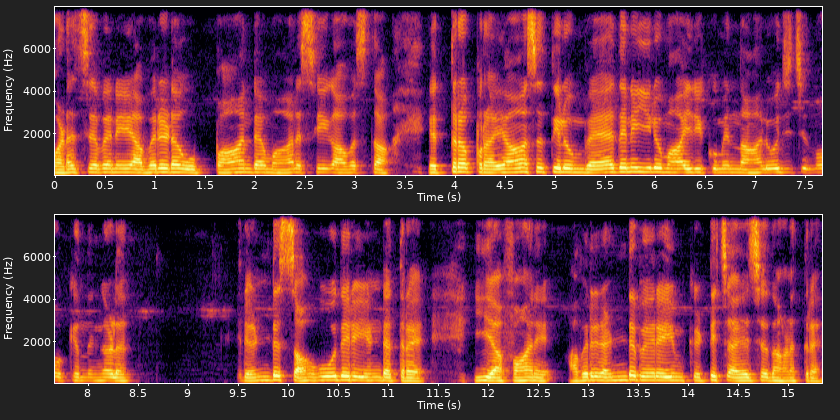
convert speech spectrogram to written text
പടച്ചവനെ അവരുടെ ഉപ്പാന്റെ മാനസികാവസ്ഥ എത്ര പ്രയാസത്തിലും വേദനയിലുമായിരിക്കുമെന്ന് ആലോചിച്ച് നോക്കി നിങ്ങൾ. രണ്ട് സഹോദരിയുണ്ടത്രേ ഈ അഫാന്. അവർ രണ്ടു പേരെയും കെട്ടിച്ചയച്ചതാണത്രേ.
